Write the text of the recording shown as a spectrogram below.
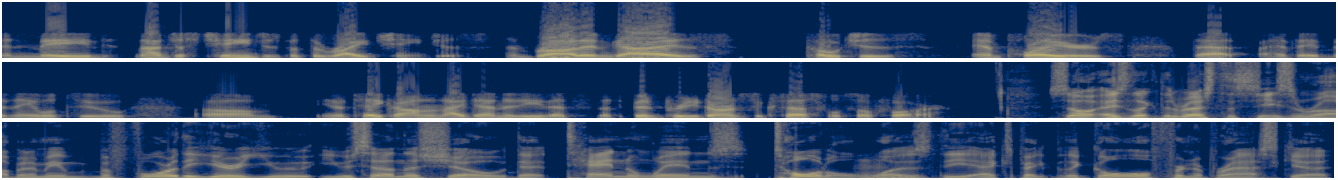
and made not just changes, but the right changes and brought in guys, coaches, and players that have they been able to, um, you know, take on an identity that's that's been pretty darn successful so far. So as you look at the rest of the season, Robin, I mean, before the year, you you said on this show that ten wins total mm-hmm. was the expect the goal for Nebraska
